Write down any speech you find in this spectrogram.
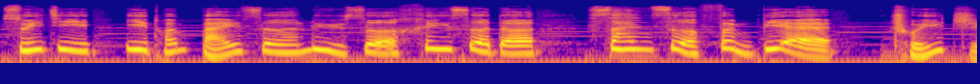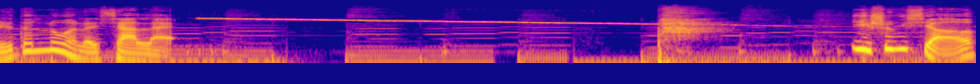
随即一团白色、绿色、黑色的三色粪便垂直地落了下来。啪！一声响，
